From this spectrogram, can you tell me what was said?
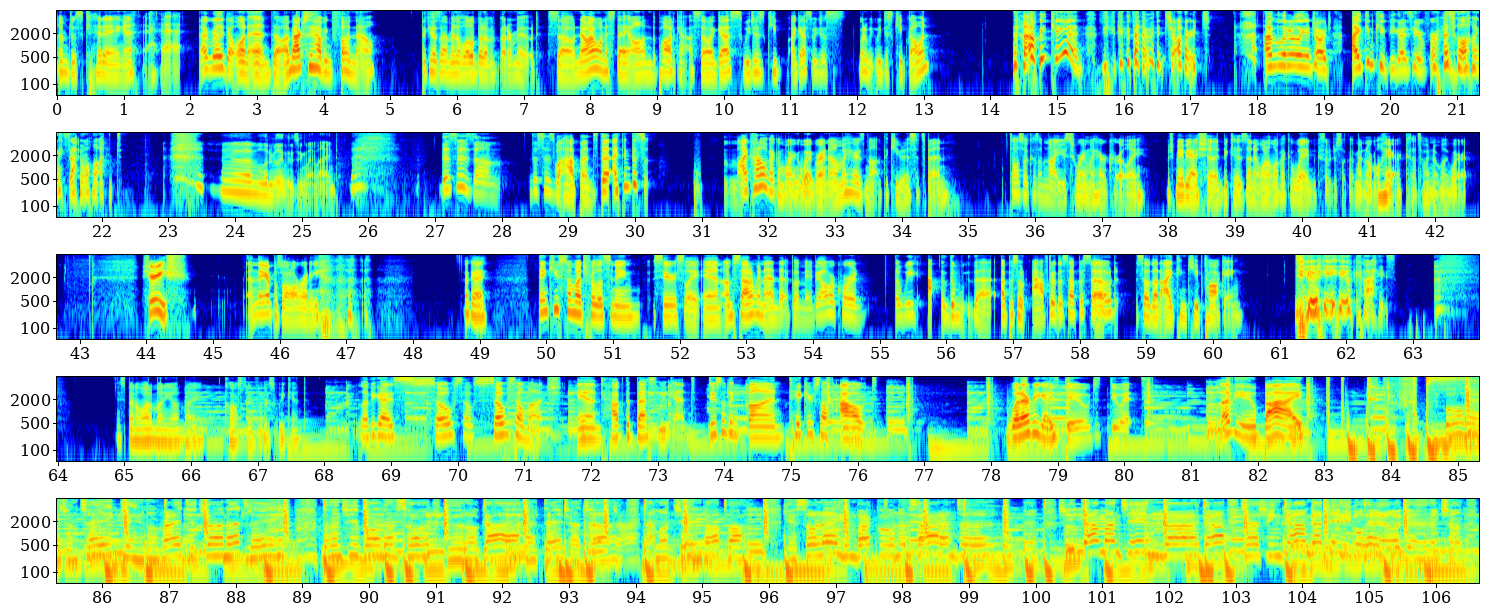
I'm just kidding. I really don't want to end though. I'm actually having fun now because I'm in a little bit of a better mood. So now I want to stay on the podcast. So I guess we just keep, I guess we just, what do we, we just keep going? we can because I'm in charge. I'm literally in charge. I can keep you guys here for as long as I want. I'm literally losing my mind. This is um this is what happens. That I think this I kind of look like I'm wearing a wig right now. My hair is not the cutest it's been. It's also because I'm not used to wearing my hair curly, which maybe I should because then it wouldn't look like a wig because it would just look like my normal hair because that's how I normally wear it. Sheesh. End the episode already. okay. Thank you so much for listening. Seriously. And I'm sad I'm going to end it, but maybe I'll record the week the the episode after this episode so that I can keep talking to you guys. I spent a lot of money on my costume for this weekend. Love you guys so so so so much and have the best weekend. Do something fun, take yourself out. Whatever you guys do, just do it. Love you. Bye. 우회전 taking a ride to Jonathan 눈치 보면서 들어가 할 때 찾아 나머진 바빠 이렇게 설레임 바꾸는 사람들 예. 시간만 지나가 자신감 가지고 해봐 그냥 천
